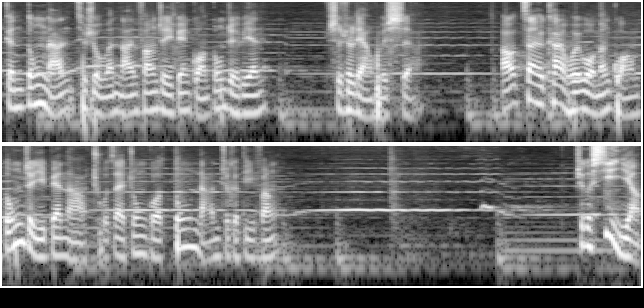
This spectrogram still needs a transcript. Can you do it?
跟东南就是我们南方这一边，广东这边，是不是两回事啊。好，再看回我们广东这一边呢，处在中国东南这个地方，这个信仰，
